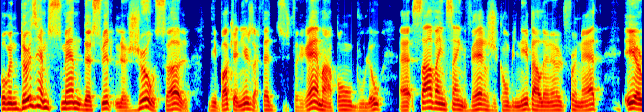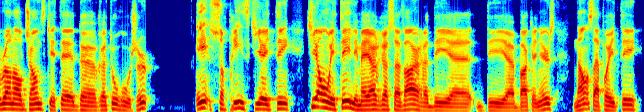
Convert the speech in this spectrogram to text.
Pour une deuxième semaine de suite, le jeu au sol des Buccaneers a fait du vraiment bon boulot. 125 euh, verges combinées par Leonard Fournette et Ronald Jones qui était de retour au jeu. Et surprise, qui, a été, qui ont été les meilleurs receveurs des, euh, euh, Buccaneers? Non, ça n'a pas été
